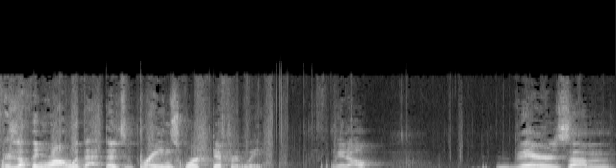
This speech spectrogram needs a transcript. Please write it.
There's nothing wrong with that. Those brains work differently. You know, there's um,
